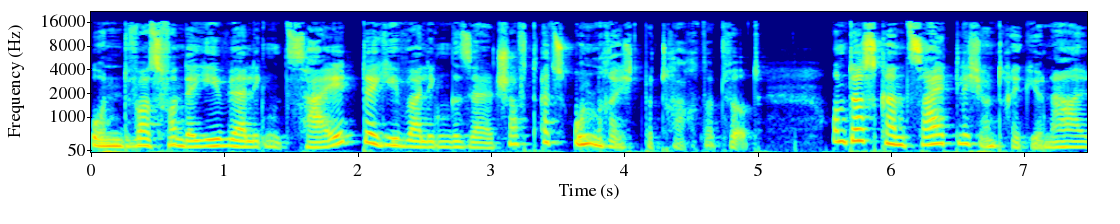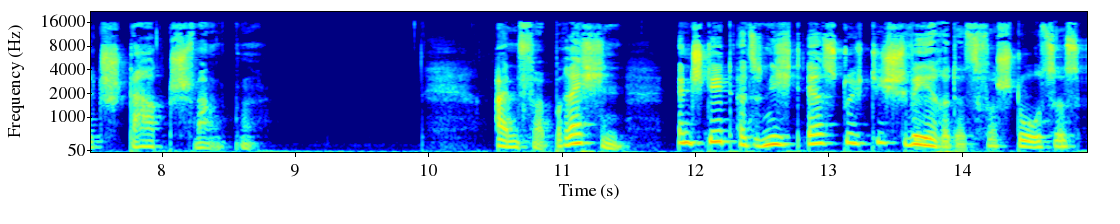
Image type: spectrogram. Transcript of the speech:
und was von der jeweiligen Zeit der jeweiligen Gesellschaft als Unrecht betrachtet wird. Und das kann zeitlich und regional stark schwanken. Ein Verbrechen entsteht also nicht erst durch die Schwere des Verstoßes,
